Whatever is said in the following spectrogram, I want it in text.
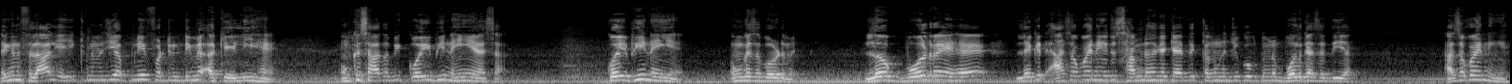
लेकिन फ़िलहाल यही कंगना जी अपनी फर्टिनिटी में अकेली हैं। उनके साथ अभी कोई भी नहीं है ऐसा। कोई भी नहीं है उनके सपोर्ट में। लोग बोल रहे हैं, लेकिन ऐसा कोई नहीं है जो सामने से कहते कंगना जी को तुमने बोल कैसे दिया? ऐसा कोई नहीं है।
